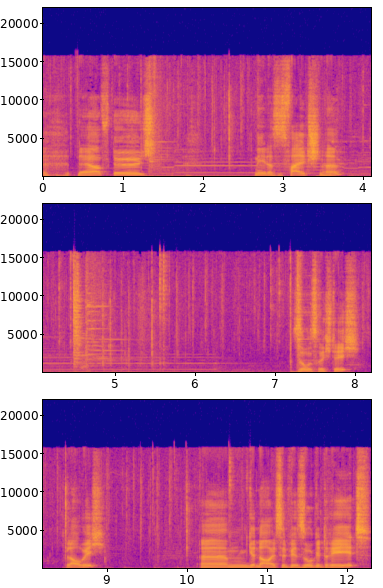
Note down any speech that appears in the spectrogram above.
Nerv nicht. Nee, das ist falsch, ne? So ist richtig. Glaube ich. Ähm, genau, jetzt sind wir so gedreht.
